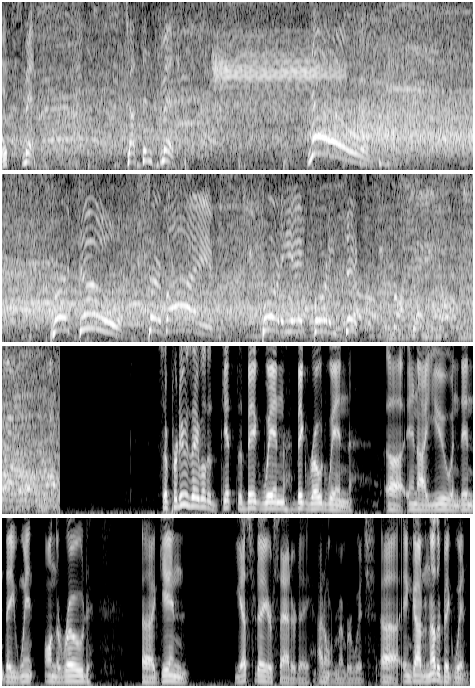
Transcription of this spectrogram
It's Smith. Justin Smith. No! Purdue survives 48-46. So Purdue's able to get the big win, big road win uh, NIU, and then they went on the road uh, again yesterday or Saturday. I don't remember which, uh, and got another big win.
